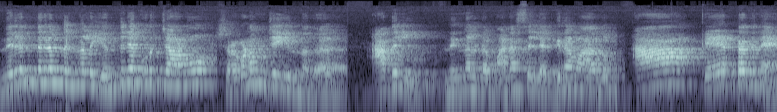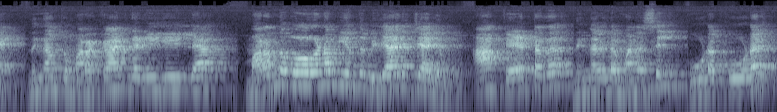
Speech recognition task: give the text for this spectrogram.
നിരന്തരം നിങ്ങൾ എന്തിനെ കുറിച്ചാണോ ശ്രവണം ചെയ്യുന്നത് അതിൽ നിങ്ങളുടെ മനസ്സ് ലഗ്നമാകും. ആ കേട്ടതിനെ നിങ്ങൾക്ക് മറക്കാൻ കഴിയുകയില്ല. മറന്നു പോകണം എന്ന് വിചാരിച്ചാലും ആ കേട്ടത് നിങ്ങളുടെ മനസ്സിൽ കൂടെ കൂടെ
